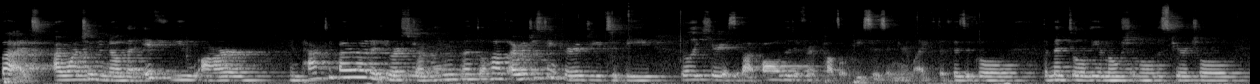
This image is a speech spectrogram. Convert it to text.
But I want you to know that if you are impacted by that, if you are struggling with mental health, I would just encourage you to be really curious about all the different puzzle pieces in your life the physical, the mental, the emotional, the spiritual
